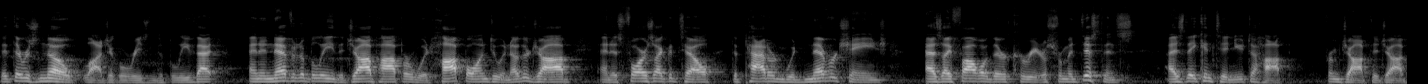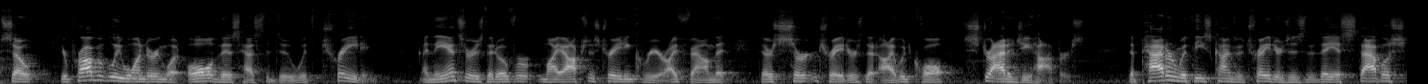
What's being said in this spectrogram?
that there was no logical reason to believe that. And inevitably, the job hopper would hop on to another job. And as far as I could tell, the pattern would never change as I followed their careers from a distance as they continued to hop from job to job. So you're probably wondering what all of this has to do with trading. And the answer is that over my options trading career, I found that there are certain traders that I would call strategy hoppers. The pattern with these kinds of traders is that they establish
